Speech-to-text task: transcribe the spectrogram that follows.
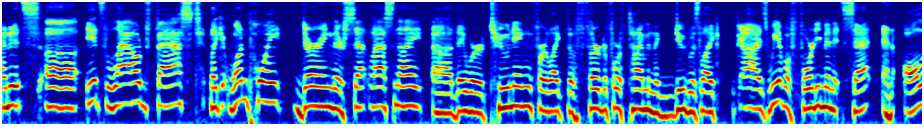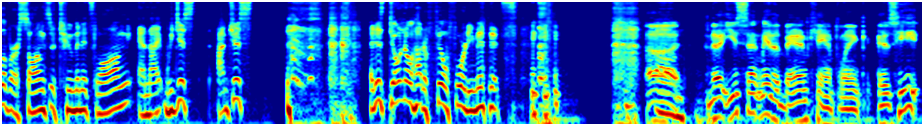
And it's uh it's loud fast like at one point during their set last night uh they were tuning for like the third or fourth time and the dude was like guys we have a 40 minute set and all of our songs are two minutes long and i we just i'm just i just don't know how to fill 40 minutes Uh, that you sent me the Bandcamp link. Is he?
